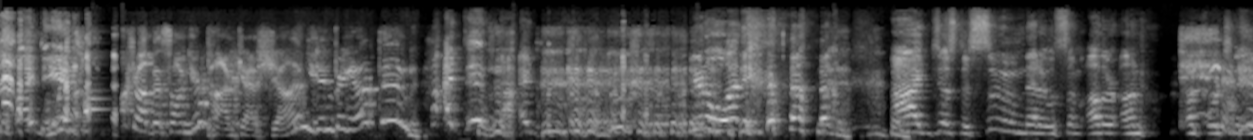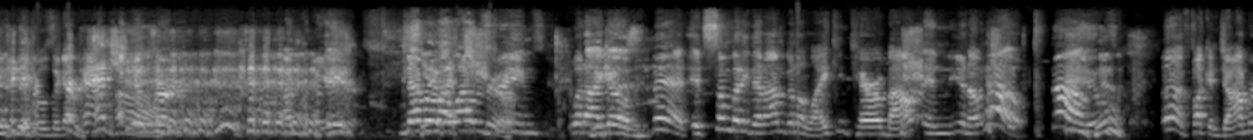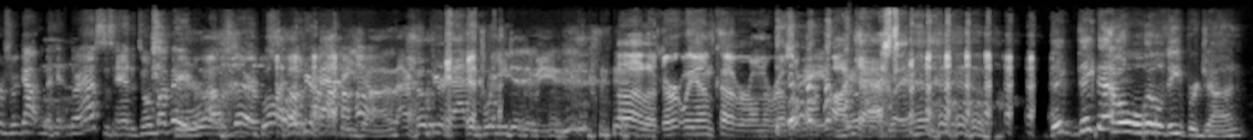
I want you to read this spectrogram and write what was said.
No We idea. talked about this on your podcast, John. You didn't bring it up then. I did. I, you know what? I just assumed that it was some other un, unfortunate individuals that got match. I'm Vader. Never You in my wildest true. dreams would I Because- go, man, it's somebody that I'm gonna like and care about, and you know, no, no, was, uh, fucking jobbers were getting their asses handed to them by Vader. I was there. Well, I hope you're happy, John. I hope you're happy for what you did to me. Uh, the dirt we uncover on the Wrestle Horror podcast. Exactly. Dig, dig that hole a little deeper, John.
